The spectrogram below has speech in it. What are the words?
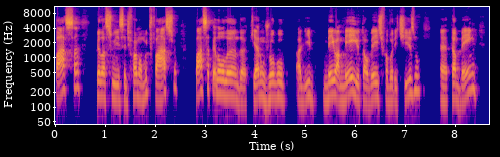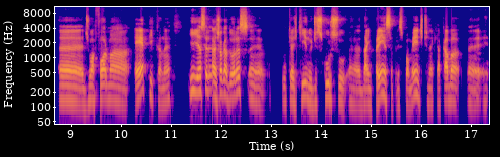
passa pela Suíça de forma muito fácil, passa pela Holanda, que era um jogo ali meio a meio, talvez, de favoritismo, é, também é, de uma forma épica, né? E as, as jogadoras, é, o que aqui no discurso é, da imprensa, principalmente, né, que acaba é,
